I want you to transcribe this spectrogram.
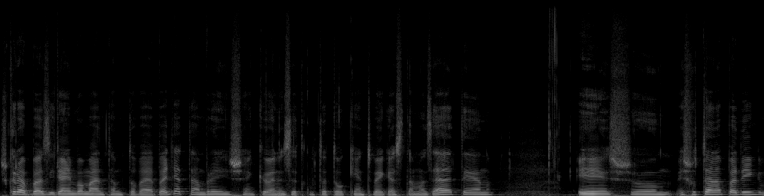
És akkor ebbe az irányba mentem tovább egyetemre, és én környezetkutatóként végeztem az eltén, és, és utána pedig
